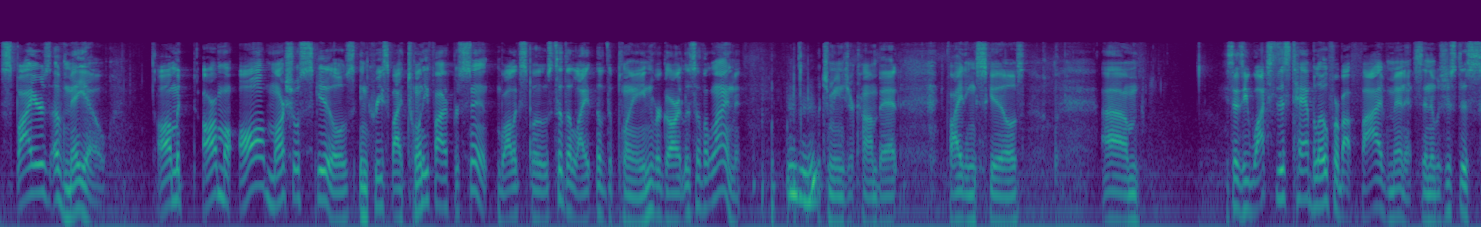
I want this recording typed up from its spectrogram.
spires of mayo all, all, all martial skills increase by 25% while exposed to the light of the plane regardless of alignment mm-hmm. which means your combat fighting skills. Um, he says he watched this tableau for about five minutes, and it was just this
